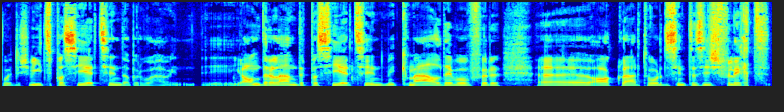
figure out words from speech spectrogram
die in der Schweiz passiert sind, aber die auch in, in anderen Ländern passiert sind, mit Gemälden, die für, äh, angeklärt worden sind. Das ist vielleicht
